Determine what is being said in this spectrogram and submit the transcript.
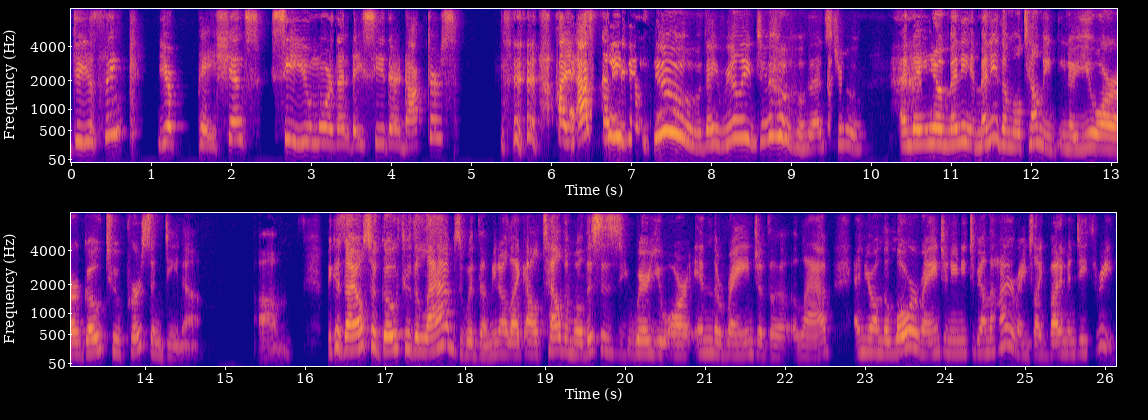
do you think your patients see you more than they see their doctors? I asked that they do. They really do. That's true. And they, you know, many many of them will tell me, you know, you are our go-to person, Dina. Um, because I also go through the labs with them. You know, like I'll tell them, well, this is where you are in the range of the lab, and you're on the lower range, and you need to be on the higher range, like vitamin D3.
